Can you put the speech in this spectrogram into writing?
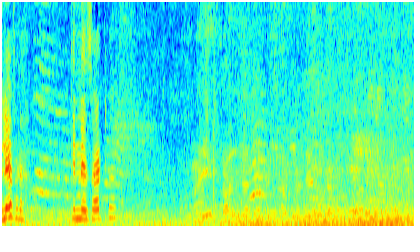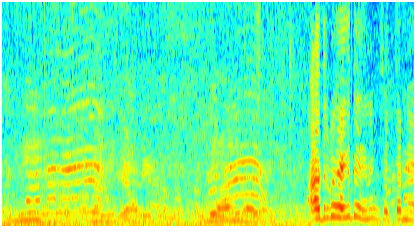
ਲੈ ਫੜਾ ਕਿੰਨੇ 60 ਆਦਰ ਕੋ ਹੈਗੇ ਦੇਣੇ 70 ਨੇ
